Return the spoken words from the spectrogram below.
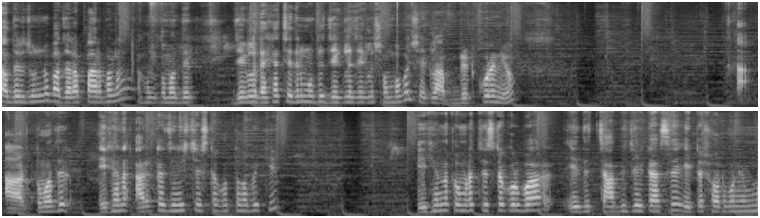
তাদের জন্য বা যারা পারবা না, এখন তোমাদের যেগুলো দেখাচ্ছে, এদের মধ্যে যেগুলো যেগুলো সম্ভব হয়, সেগুলো আপডেট করে নিও। আর তোমাদের এখানে আরেকটা জিনিস চেষ্টা করতে হবে কি? এখানে তোমরা চেষ্টা করবা, এই যে চাবি যেটা আছে, এটা সর্বনিম্ন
